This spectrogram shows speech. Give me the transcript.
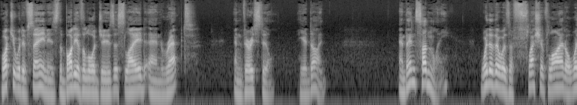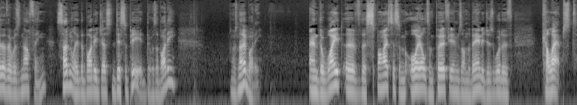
what you would have seen is the body of the Lord Jesus laid and wrapped and very still. He had died. And then suddenly, whether there was a flash of light or whether there was nothing, suddenly the body just disappeared. There was a body, there was nobody. And the weight of the spices and oils and perfumes on the bandages would have collapsed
